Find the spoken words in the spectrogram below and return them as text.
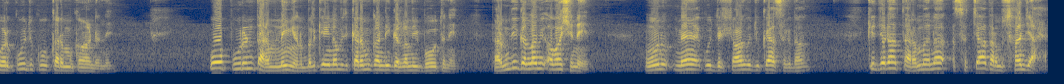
ਔਰ ਕੁਝ ਕੁ ਕਰਮਕਾਂਡ ਨੇ। ਉਹ ਪੂਰਨ ਧਰਮ ਨਹੀਂ ਹਨ, ਬਲਕਿ ਇਹਨਾਂ ਵਿੱਚ ਕਰਮਕਾਂਡੀ ਗੱਲਾਂ ਵੀ ਬਹੁਤ ਨੇ। ਧਰਮ ਦੀ ਗੱਲਾਂ ਵੀ ਅਵਸ਼ ਨੇ। ਹੁਣ ਮੈਂ ਕੋਈ ਦ੍ਰਿਸ਼ਟਾਂਤ ਵਿੱਚ ਕਹਿ ਸਕਦਾ ਕਿ ਜਿਹੜਾ ਧਰਮ ਹੈ ਨਾ, ਸੱਚਾ ਧਰਮ ਸਾਂਝਾ ਹੈ।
